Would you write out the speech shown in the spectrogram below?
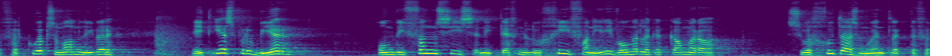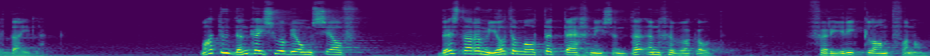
verkoopsman liewer het eers probeer om die funksies en die tegnologie van hierdie wonderlike kamera so goed as moontlik te verduidelik. Maar toe dink hy so by homself, dis daarom heeltemal te tegnies en te ingewikkeld vir hierdie klant van hom.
